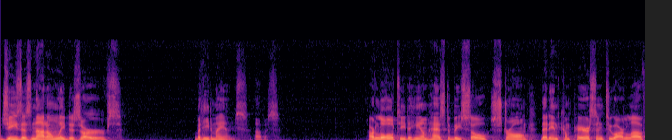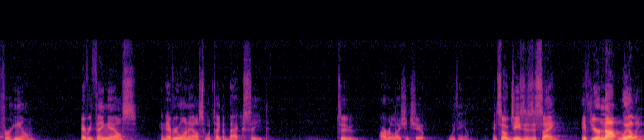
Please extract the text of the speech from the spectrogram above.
Jesus not only deserves, but he demands of us. Our loyalty to Him has to be so strong that in comparison to our love for Him, everything else and everyone else will take a back seat to our relationship with Him. And so Jesus is saying, if you're not willing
